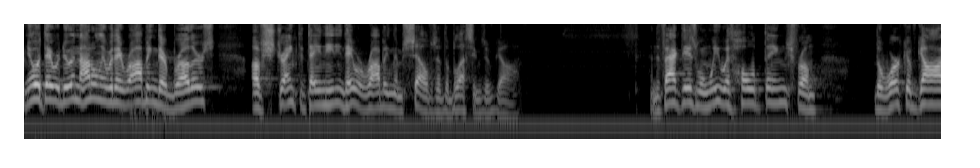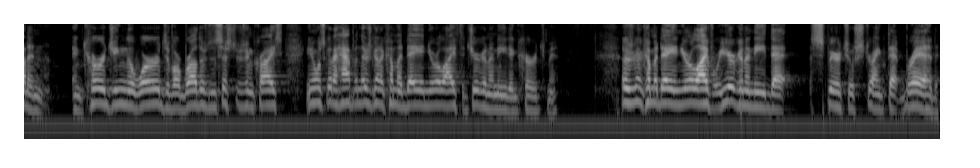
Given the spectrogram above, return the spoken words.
You know what they were doing? Not only were they robbing their brothers of strength that they needed, they were robbing themselves of the blessings of God. And the fact is, when we withhold things from the work of God and encouraging the words of our brothers and sisters in Christ, you know what's going to happen? There's going to come a day in your life that you're going to need encouragement. There's going to come a day in your life where you're going to need that spiritual strength, that bread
